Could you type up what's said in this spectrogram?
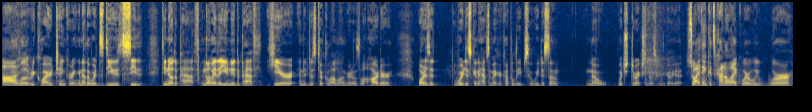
Uh, or will it require tinkering? In other words, do you see, do you know the path? In the way that you knew the path here and it just took a lot longer and it was a lot harder? Or is it, we're just going to have to make a couple leaps we just don't know which direction those are going to go yet? So I think it's kind of like where we were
